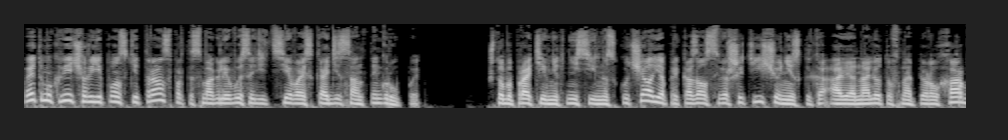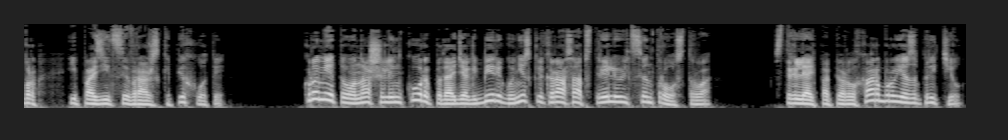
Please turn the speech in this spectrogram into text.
Поэтому к вечеру японские транспорты смогли высадить все войска десантной группы. Чтобы противник не сильно скучал, я приказал совершить еще несколько авианалетов на Пёрл-Харбор и позиции вражеской пехоты. Кроме этого, наши линкоры, подойдя к берегу, несколько раз обстреливали центр острова. Стрелять по Пёрл-Харбору я запретил.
